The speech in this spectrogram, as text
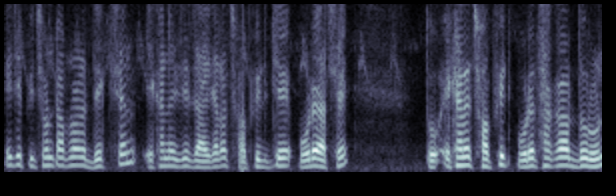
এই যে পিছনটা আপনারা দেখছেন, এখানে যে জায়গাটা ছ ফিট যে পড়ে আছে, তো এখানে ছ ফিট পড়ে থাকার দরুন,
